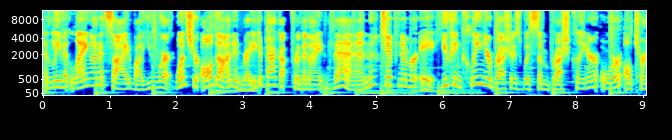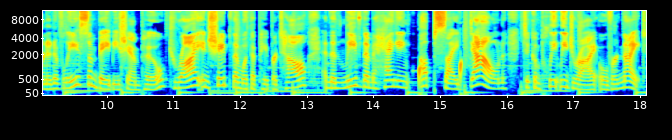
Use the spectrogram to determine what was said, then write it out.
and leave it laying on its side while you work. Once you're all done and ready to pack up for the night, then tip number eight, you can clean your brushes with some brush cleaner or alternatively some baby shampoo. Dry and shape them with a paper towel and then leave them hanging upside down to completely dry overnight.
